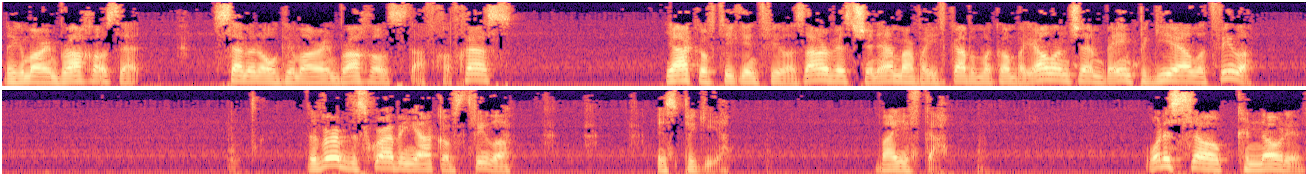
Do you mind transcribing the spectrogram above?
The Gemara in Brachos, that seminal Gemara in Brachos, Daf Chavches, Yaakov Tikin Tfilas Arvis, Shenamar Vayivka B'makom Vayalan Shem, Be'im Pegia Tfilah. The verb describing Yaakov's tefillah is pegia, vayivka. What is so connotative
